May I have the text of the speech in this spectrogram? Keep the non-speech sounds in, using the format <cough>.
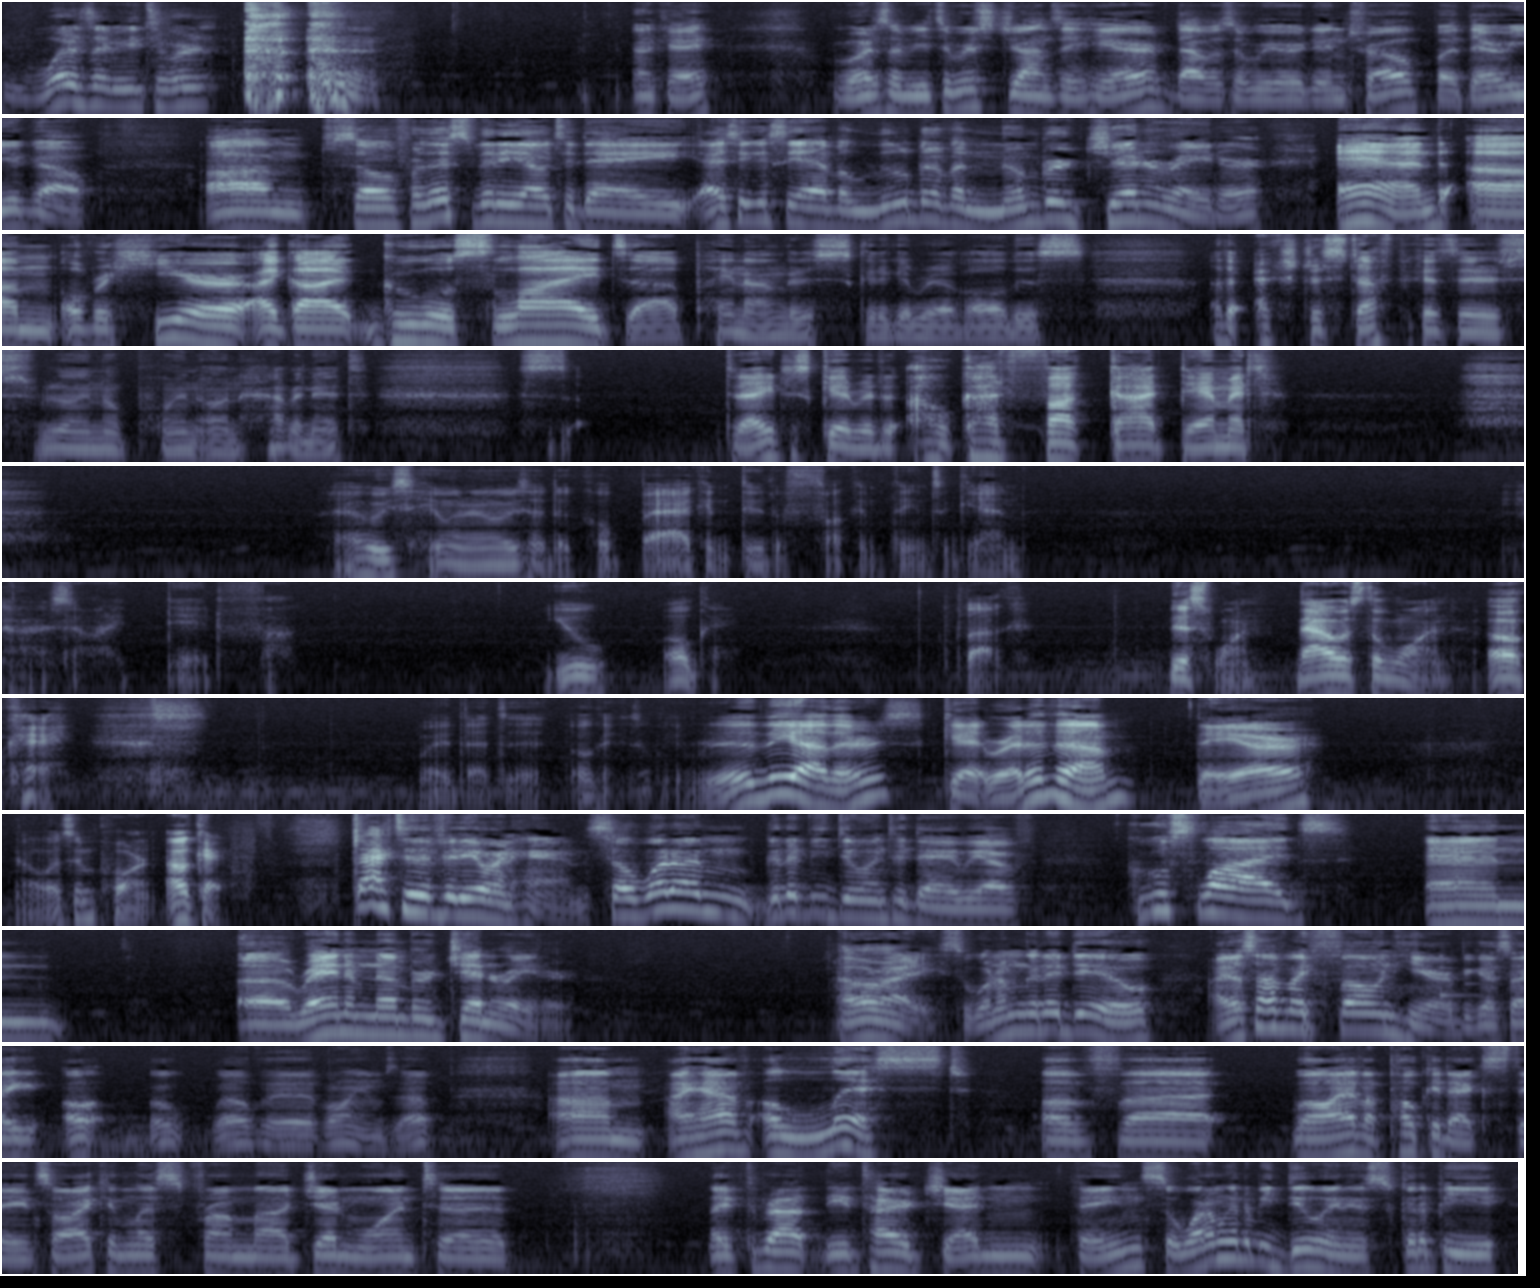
What is up, YouTubers? <coughs> okay. What is up, YouTubers? Johnzza here. That was a weird intro, but there you go. Um, so for this video today, as you can see, I have a little bit of a number generator, and um, over here I got Google Slides up. Hang on, I'm just gonna get rid of all this other extra stuff because there's really no point on having it. So, did I just get rid of? Oh God, fuck, God damn it. I always hate when I always have to go back and do the fucking things again. No, that's not what I did. Fuck. You? Okay. Fuck. This one. That was the one. Okay. Wait, that's it. Okay, so get rid of the others. Get rid of them. They are. No, what's important. Okay. Back to the video in hand. So, what I'm going to be doing today, we have Google Slides and a random number generator. Alrighty, so what I'm gonna do, I also have my phone here because I, oh, oh well, the volume's up. Um, I have a list of, uh, well, I have a Pokedex thing, so I can list from uh, Gen 1 to, like, throughout the entire Gen thing. So what I'm gonna be doing is gonna be,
